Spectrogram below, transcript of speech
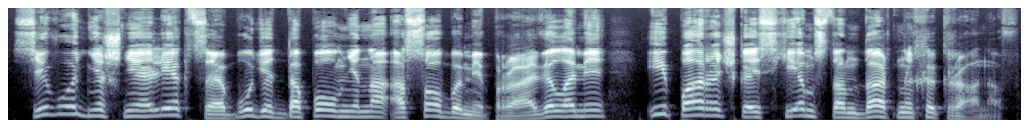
Сегодняшняя лекция будет дополнена особыми правилами и парочкой схем стандартных экранов.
